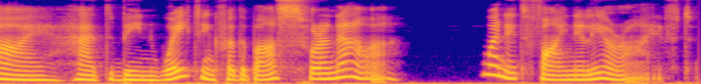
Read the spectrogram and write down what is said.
I had been waiting for the bus for an hour when it finally arrived.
